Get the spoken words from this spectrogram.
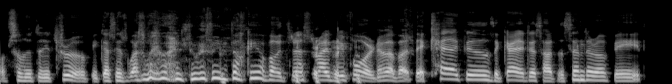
absolutely true because it's what we were we've been talking about just right before, no? about the characters. The characters are the center of it,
